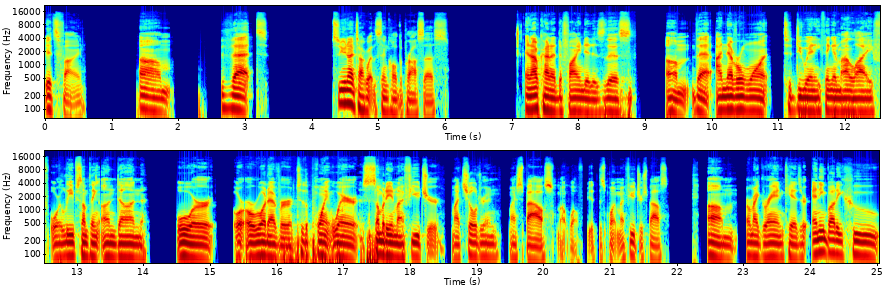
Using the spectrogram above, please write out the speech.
It's fine. Um, that. So you and I talk about this thing called the process, and I've kind of defined it as this: um, that I never want to do anything in my life or leave something undone, or or or whatever, to the point where somebody in my future, my children, my spouse, my, well, at this point, my future spouse, um, or my grandkids or anybody who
